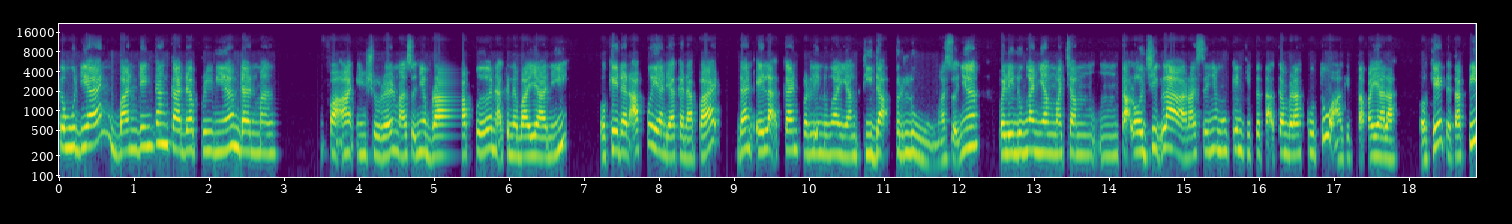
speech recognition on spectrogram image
kemudian bandingkan kadar premium dan manfaat insurans. Maksudnya berapa nak kena bayar ni. Okey dan apa yang dia akan dapat. Dan elakkan perlindungan yang tidak perlu. Maksudnya perlindungan yang macam mm, tak logik lah. Rasanya mungkin kita tak akan berlaku tu ah, kita tak payahlah. Okey tetapi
